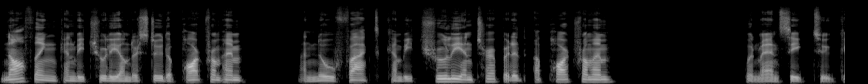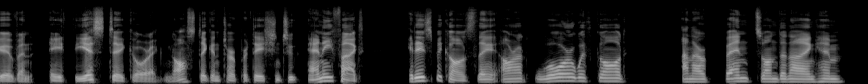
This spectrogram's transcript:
Nothing can be truly understood apart from him, and no fact can be truly interpreted apart from him. When men seek to give an atheistic or agnostic interpretation to any fact, it is because they are at war with God and are bent on denying him.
